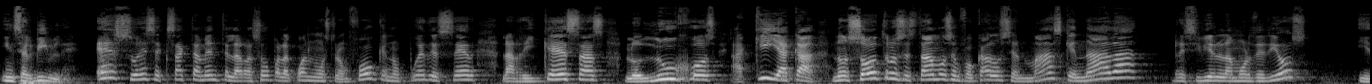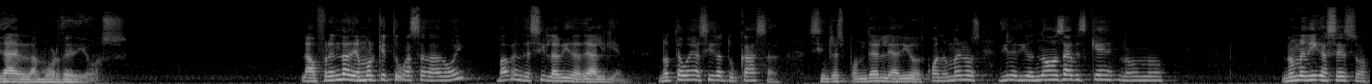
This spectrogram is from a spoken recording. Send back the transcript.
inservible. Eso es exactamente la razón por la cual nuestro enfoque no puede ser las riquezas, los lujos, aquí y acá. Nosotros estamos enfocados en más que nada recibir el amor de Dios y dar el amor de Dios. La ofrenda de amor que tú vas a dar hoy va a bendecir la vida de alguien. No te voy a ir a tu casa sin responderle a Dios. Cuando menos dile a Dios, no, ¿sabes qué? No, no. No me digas eso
